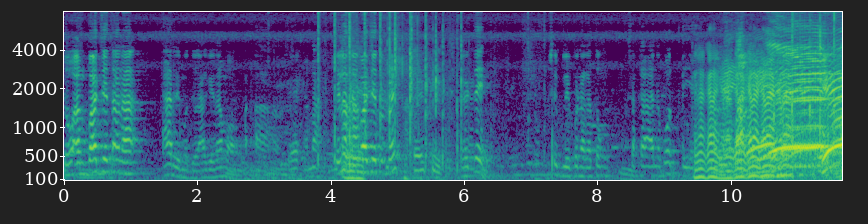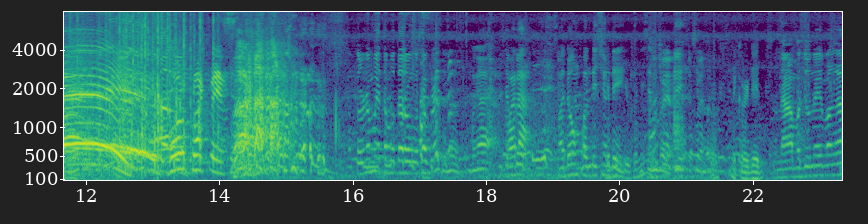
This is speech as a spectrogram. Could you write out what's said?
So, ang budget ana, ari mo doon, agi na mo. Pila ang budget mo, pre? 30. 30. Posible po na katong sakaan na po. Kana, kana, kana, kana, kana, kana, kana. For practice. Tournament ang mutarong ko sa pre. Mga wala, Madong Foundation Day, December. Recorded. Naman yun na yung mga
